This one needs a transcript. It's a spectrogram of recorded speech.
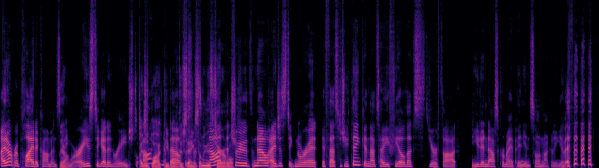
I don't reply to comments yeah. anymore. I used to get enraged. I just block people if they're saying something that's terrible. Not the truth. No, I just ignore it. If that's what you think and that's how you feel, that's your thought. You didn't ask for my opinion, so I'm not going to give mm. it.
